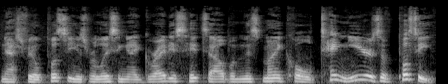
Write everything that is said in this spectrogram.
Nashville Pussy is releasing a greatest hits album this May called 10 Years of Pussy.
